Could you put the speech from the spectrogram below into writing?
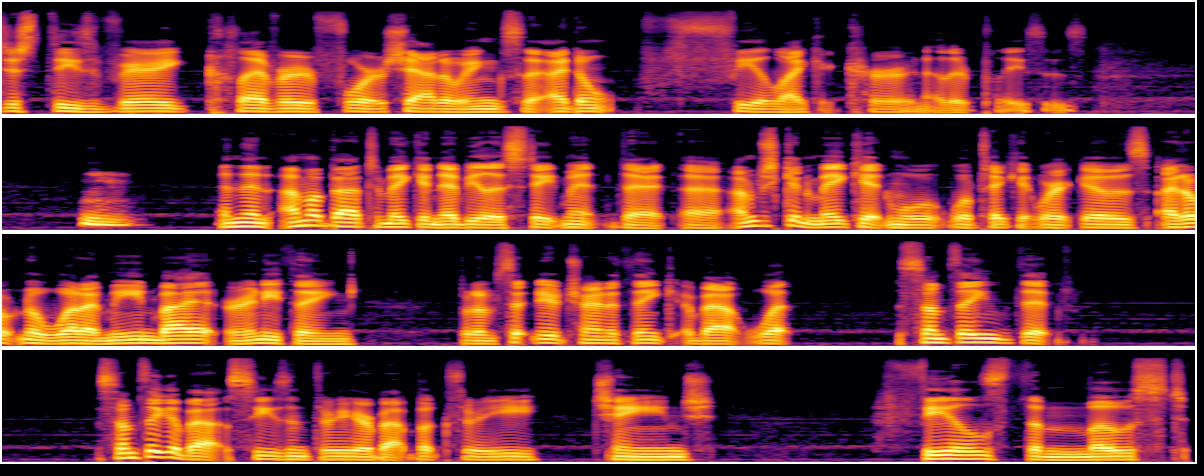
just these very clever foreshadowings that I don't feel like occur in other places. Mm. And then I'm about to make a nebulous statement that uh, I'm just gonna make it, and we'll we'll take it where it goes. I don't know what I mean by it or anything, but I'm sitting here trying to think about what something that something about season three or about book three change feels the most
